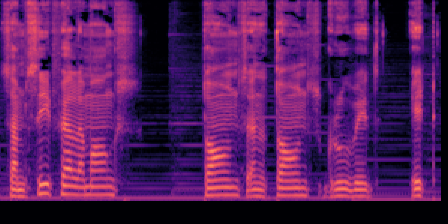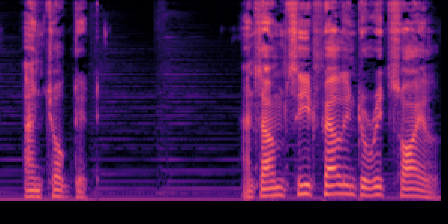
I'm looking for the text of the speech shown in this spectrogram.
Some seed fell amongst thorns, and the thorns grew with it and choked it. And some seed fell into rich soil,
